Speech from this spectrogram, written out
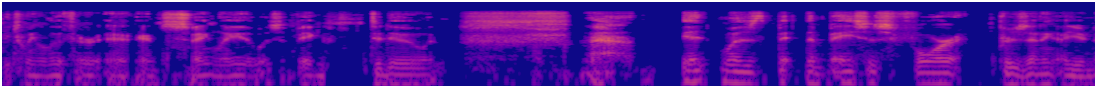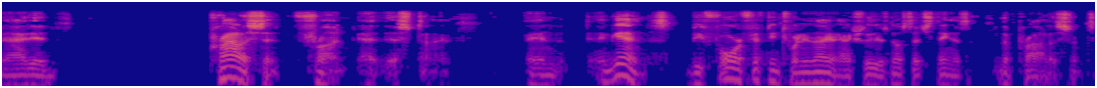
between Luther and, and Zwingli. It was a big to do, and it was the basis for presenting a united Protestant front at this time. And again, before 1529, actually, there's no such thing as the Protestants.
